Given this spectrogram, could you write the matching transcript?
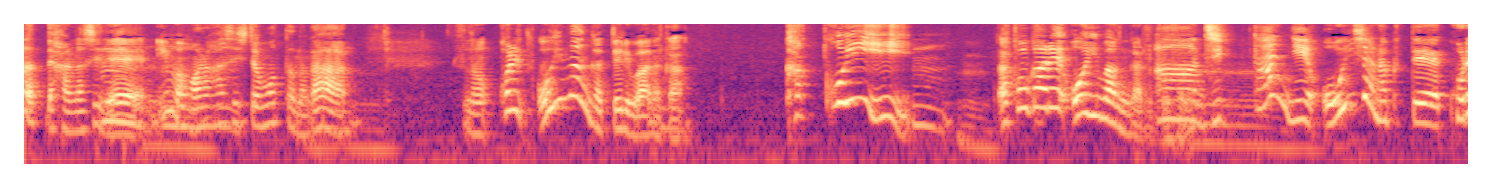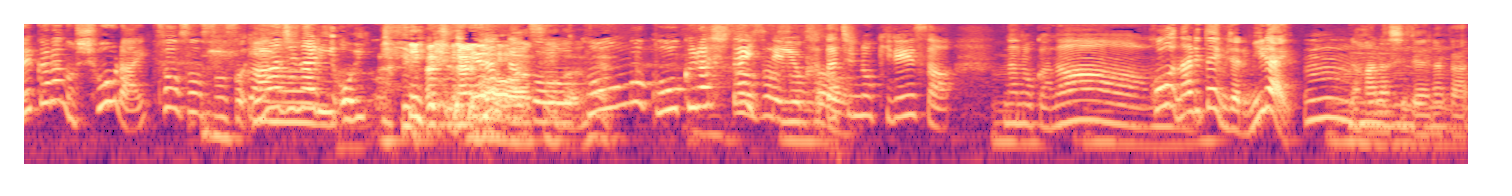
らって話でうん。今お話しして思ったのがそのこれ老い漫画っていうよりはなんかかっこいい憧れ老い漫画だとああ思う。実単に老いじゃなくてこれからの将来？そうそうそうそう。イマジナリー老い。なんかこう今後こう暮らしたいっていう形の綺麗さなのかな。こうなりたいみたいな未来。うん。の話でなんか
